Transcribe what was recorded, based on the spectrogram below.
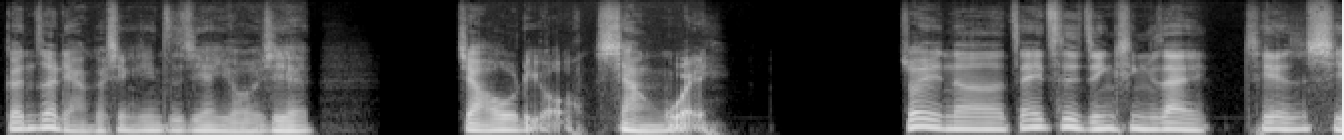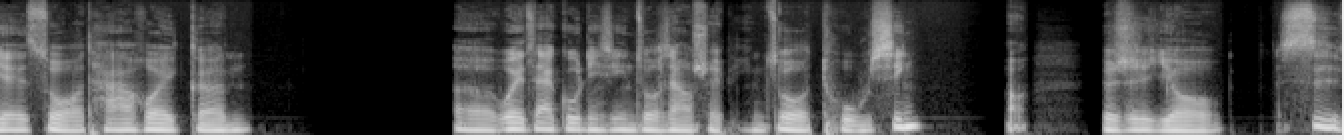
跟这两个行星之间有一些交流相位。所以呢，这一次金星在天蝎座，它会跟呃位在固定星座上水瓶座土星啊，就是有。四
